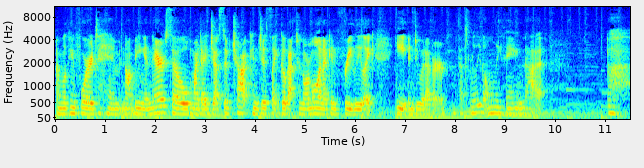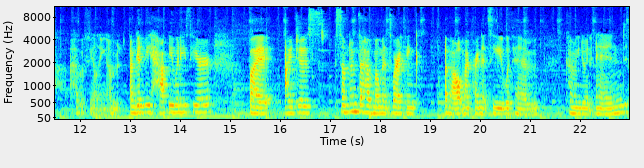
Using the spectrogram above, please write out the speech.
I'm looking forward to him not being in there so my digestive tract can just like go back to normal and I can freely like eat and do whatever. But that's really the only thing that uh, I have a feeling. I'm, I'm gonna be happy when he's here, but I just, sometimes I have moments where I think about my pregnancy with him coming to an end.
